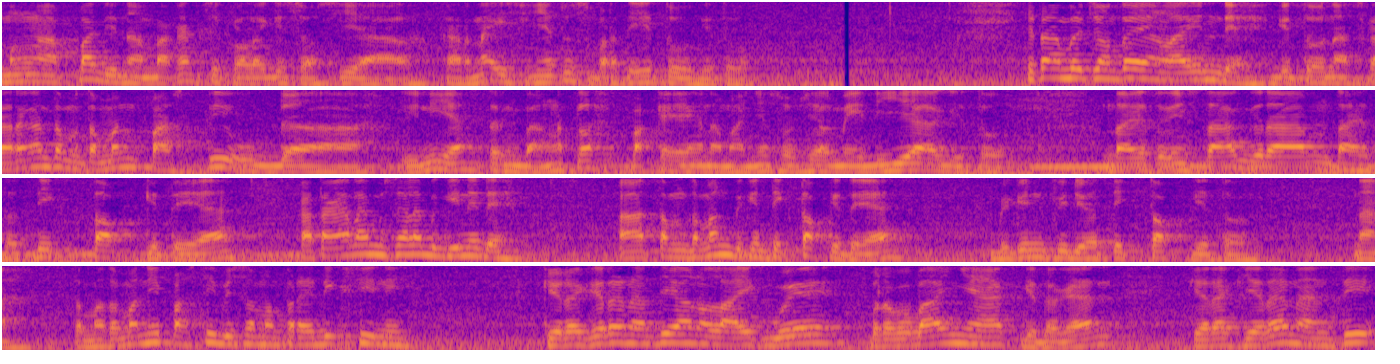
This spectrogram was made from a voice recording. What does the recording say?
Mengapa dinamakan psikologi sosial? Karena isinya tuh seperti itu gitu. Kita ambil contoh yang lain deh gitu. Nah sekarang kan teman-teman pasti udah ini ya sering banget lah pakai yang namanya sosial media gitu. Entah itu Instagram, entah itu TikTok gitu ya. Katakanlah misalnya begini deh uh, teman-teman bikin TikTok gitu ya, bikin video TikTok gitu. Nah, teman-teman nih pasti bisa memprediksi nih. Kira-kira nanti yang like gue berapa banyak gitu kan? Kira-kira nanti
